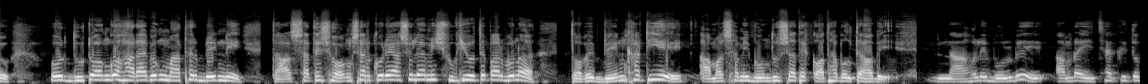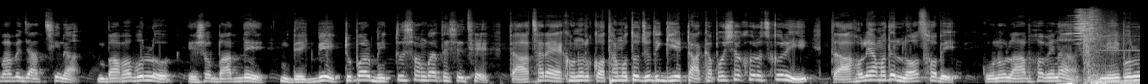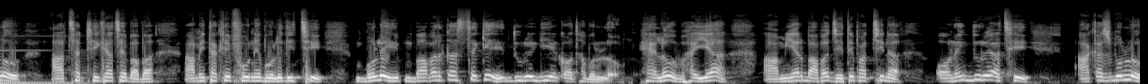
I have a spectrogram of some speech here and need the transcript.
ওর দুটো অঙ্গ হারা এবং মাথার ব্রেন নেই। তার সাথে সংসার করে আসলে আমি সুখী হতে পারব না। তবে ব্রেন খাটিয়ে আমার স্বামী বন্ধুর সাথে কথা বলতে হবে। না হলে বলবে, আমরা ইচ্ছাকৃতভাবে যাচ্ছি না। বাবা বলল, এসব বাদ দে, দেখবে একটু পর মৃত্যুর সংবাদ এসেছে। তাছাড়া এখন ওর কথা মতো যদি গিয়ে টাকা পয়সা খরচ করি, তাহলে আমাদের লস হবে, কোনো লাভ হবে না। মেয়ে বলল আচ্ছা ঠিক আছে বাবা, আমি তাকে ফোনে বলে দিচ্ছি। বলে বাবার কাছ থেকে দূরে গিয়ে কথা বলল, হ্যালো ভাইয়া, আমি আর বাবা যেতে পারছি না, অনেক দূরে আছি। আকাশ বলল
